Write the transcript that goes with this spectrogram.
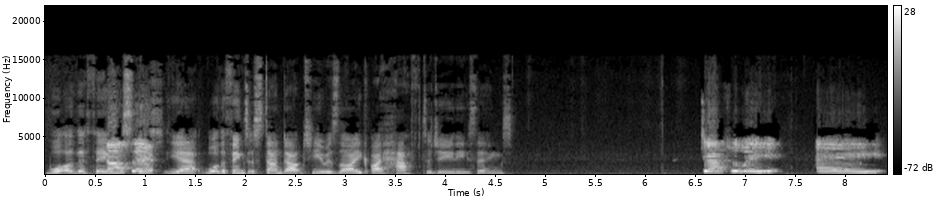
What are the things? That- yeah. What are the things that stand out to you as like I have to do these things? definitely a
